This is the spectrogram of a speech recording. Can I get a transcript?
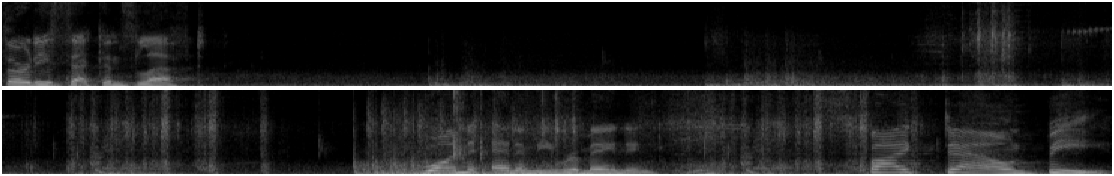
30 seconds left. One enemy remaining. Spike down B.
